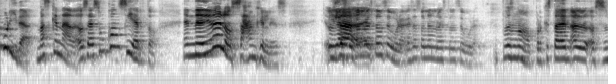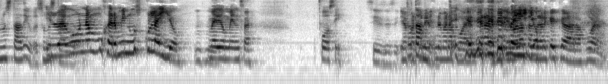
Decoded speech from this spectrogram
seguridad, más que nada. O sea, es un concierto en medio de Los Ángeles. O Y sea, la zona no es tan segura, esa zona no es tan segura. Pues no, porque está en, al- o sea, es un estadio. Es un Y estadio. luego una mujer minúscula y yo, medio mensa. Pues sí. Sí, sí, sí. Y Tú aparte también. no, no van a poder entrar, van a tener que quedar afuera.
